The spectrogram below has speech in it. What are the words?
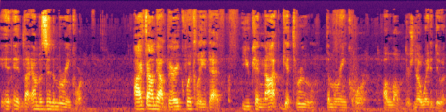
like I was in the Marine Corps, I found out very quickly that you cannot get through the Marine Corps alone. There's no way to do it.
